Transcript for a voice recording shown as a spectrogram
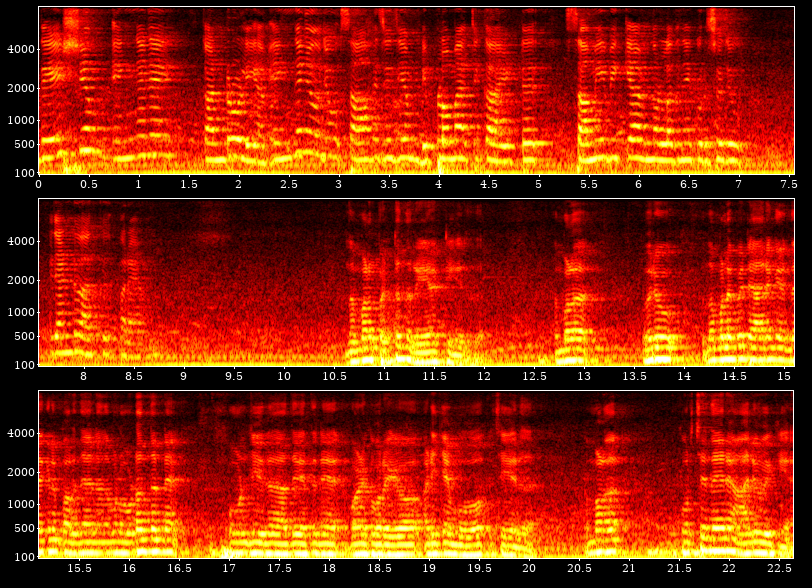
ദേഷ്യം എങ്ങനെ കൺട്രോൾ ചെയ്യാം? എങ്ങനെ ഒരു സാഹചര്യം ഡിപ്ലോമാറ്റിക് ആയിട്ട് സമീപിക്കാം എന്നുള്ളതിനെ കുറിച്ചൊരു രണ്ട് വാക്ക് പറയാം നമ്മൾ പെട്ടെന്ന് റിയാക്ട് ചെയ്യരുത്. നമ്മൾ ഒരു നമ്മളെ പറ്റി ആരെങ്കിലും എന്തെങ്കിലും പറഞ്ഞാൽ നമ്മൾ ഉടൻ തന്നെ ഫോൺ ചെയ്ത് അദ്ദേഹത്തിന് വഴക്ക് പറയുകയോ അടിക്കാൻ പോവുകയോ ചെയ്യരുത്. നമ്മൾ കുറച്ച് നേരം ആലോചിക്കുക.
